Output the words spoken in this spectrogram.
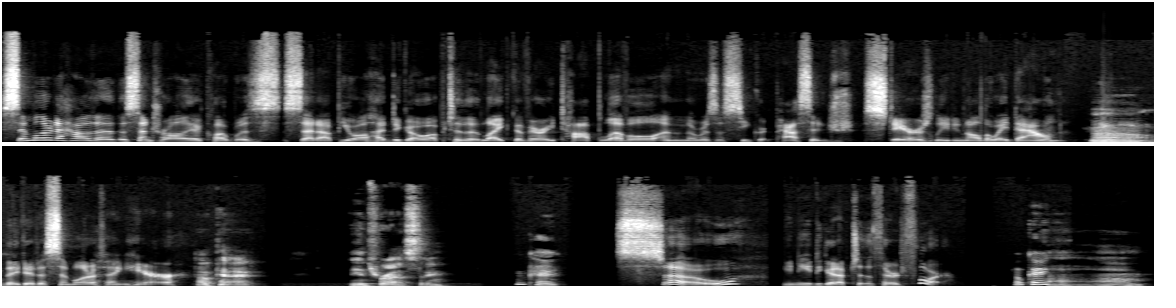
Similar to how the, the Centralia Club was set up. You all had to go up to the like the very top level, and then there was a secret passage stairs leading all the way down. Oh, They did a similar thing here. okay. Interesting. Okay. So you need to get up to the third floor. Okay. Um,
